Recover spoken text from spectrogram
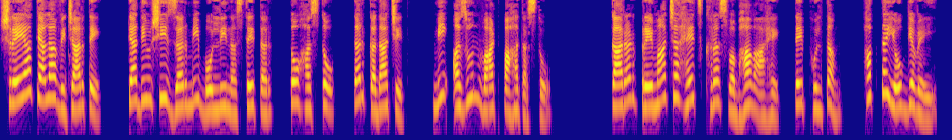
श्रेया त्याला विचारते त्या दिवशी जर मी बोलली नसते तर तो हसतो तर कदाचित मी अजून वाट पाहत असतो. कारण प्रेमाचं हेच खरं स्वभाव आहे ते फुलतम फक्त योग्य वेळी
